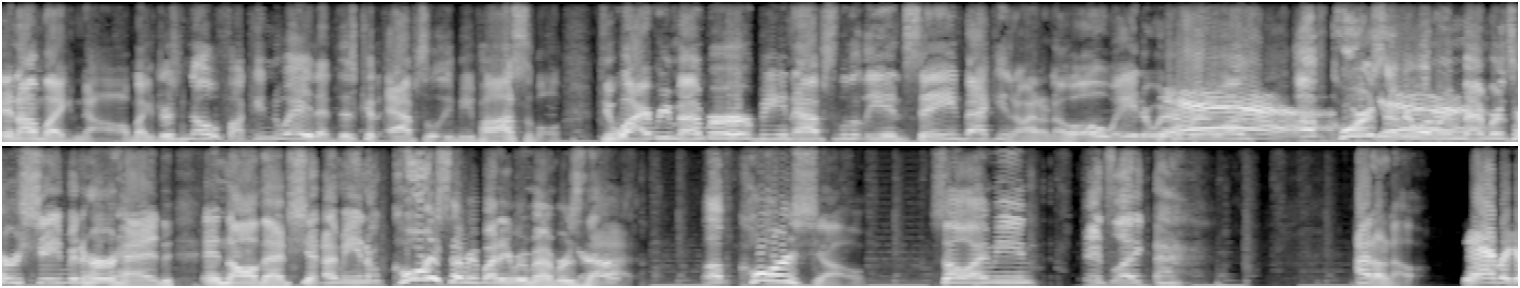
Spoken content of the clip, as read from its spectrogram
and i'm like no. I'm like there's no fucking way that this could absolutely be possible. Do i remember her being absolutely insane back you know i don't know 08 or whatever it was? Of course everyone remembers her shaving her head and all that shit. I mean of course everybody remembers Yep. that. Of course yo. So i mean it's like i don't know Yeah, but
